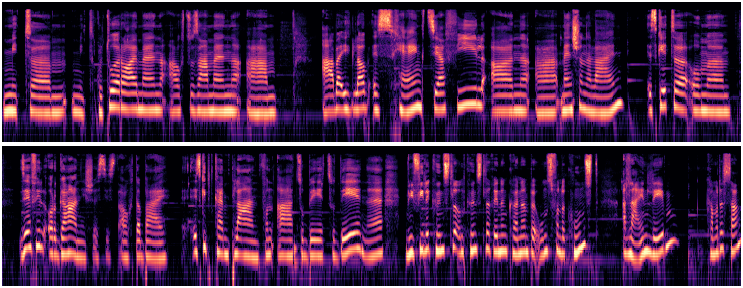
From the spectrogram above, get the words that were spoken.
mit, ähm, mit Kulturräumen auch zusammen. Ähm, aber ich glaube, es hängt sehr viel an äh, Menschen allein. Es geht äh, um äh, sehr viel Organisches ist auch dabei. Es gibt keinen Plan von A zu B zu D. Ne? Wie viele Künstler und Künstlerinnen können bei uns von der Kunst allein leben? Kann man das sagen?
